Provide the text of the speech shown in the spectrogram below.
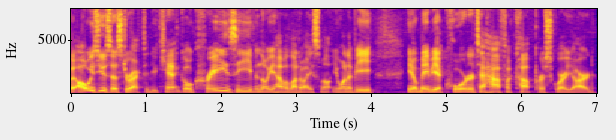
but always use as directed. You can't go crazy even though you have a lot of ice melt. You want to be you know, maybe a quarter to half a cup per square yard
